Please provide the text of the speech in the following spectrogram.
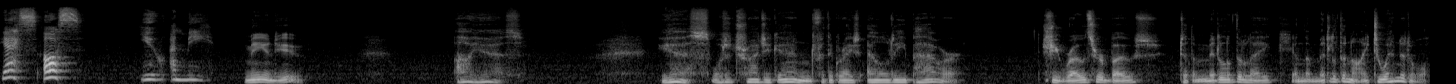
Yes, us. You and me. Me and you. Ah, yes. Yes, what a tragic end for the great LD Power. She rows her boat to the middle of the lake in the middle of the night to end it all.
